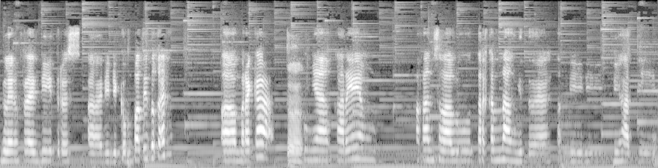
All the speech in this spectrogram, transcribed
Glenn Fredly terus uh, Didi Kempot itu kan uh, mereka Betul. punya karya yang akan selalu terkenang gitu ya di di, di hati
